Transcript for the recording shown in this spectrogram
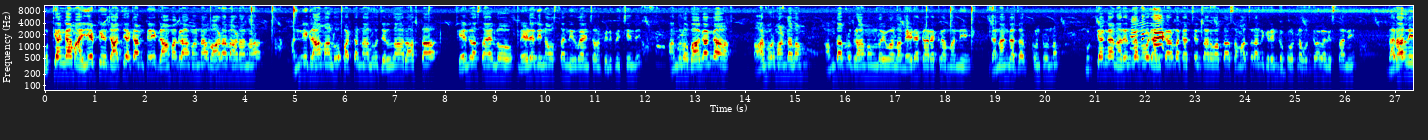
ముఖ్యంగా మా ఐఎఫ్టి జాతీయ కమిటీ గ్రామ గ్రామాన వాడ వాడన అన్ని గ్రామాలు పట్టణాలు జిల్లా రాష్ట్ర కేంద్ర స్థాయిలో మేడే దినోత్సవాన్ని నిర్వహించాలని పిలిపించింది. అందులో భాగంగా ఆర్మూర్ మండలం అమదాపూర్ గ్రామంలో ఇవాళ మేడే కార్యక్రమాన్ని ఘనంగా జరుపుకుంటున్నాం. ముఖ్యంగా నరేంద్ర మోడీ అధికారంలోకి వచ్చిన తర్వాత సంవత్సరానికి రెండు కోట్ల ఉద్యోగాలు ఇస్తానని ధరల్ని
